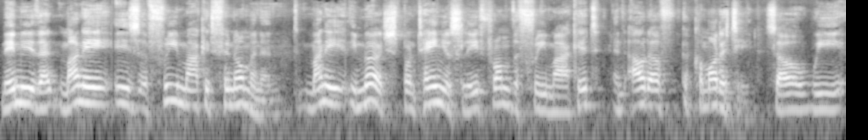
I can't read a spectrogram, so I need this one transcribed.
namely that money is a free market phenomenon. Money emerged spontaneously from the free market and out of a commodity. So we,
